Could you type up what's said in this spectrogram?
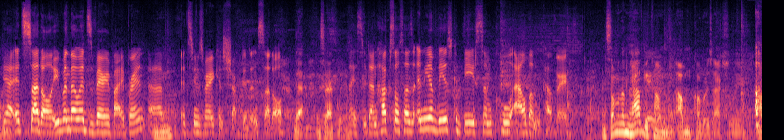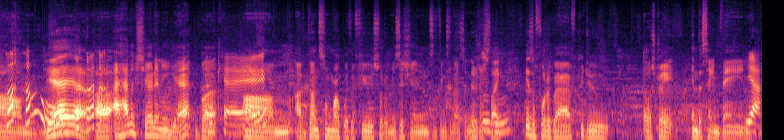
Um, yeah, it's subtle. Even though it's very vibrant, um, Mm-hmm. it seems very constructed and subtle. Yeah, exactly. Nicely done. Huxel says any of these could be some cool album cover. And some of them have become album covers, actually. Um, yeah, yeah. Uh, I haven't shared any yet, but Oh. Okay. um, I've done some work with a few sort of musicians and things like that. And they're just like, Mm-hmm. here's a photograph. Could you illustrate in the same vein? Yeah.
